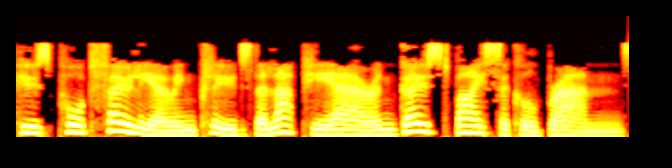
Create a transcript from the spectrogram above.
whose portfolio includes the Lapierre and Ghost bicycle brands.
